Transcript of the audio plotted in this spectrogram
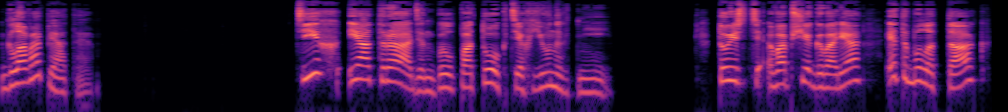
Глава пятая. Тих и отраден был поток тех юных дней. То есть, вообще говоря, это было так,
